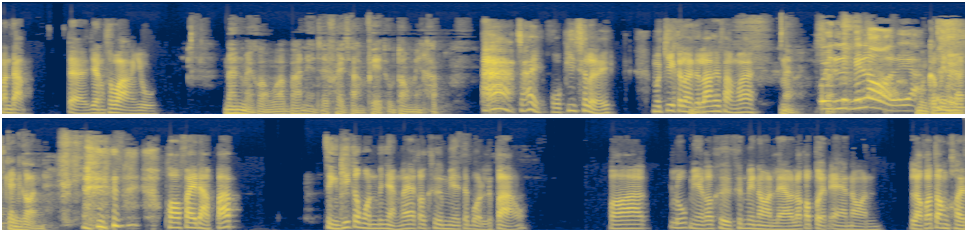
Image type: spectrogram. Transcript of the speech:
มันดับแต่ยังสว่างอยู่ นั่นหมายความว่าบ้านแอนใช้ไฟสามเฟสถูกต้องไหมครับอ่าใช่โอ้พี่เฉลย เมื่อกี้กำลังจะเล่าให้ฟังว่านะอุ้ยไม่หล่อเลยอะมึงก็ไม่นัดกันก่อน พอไฟดับปั๊บสิ่งที่กังวลเป็นอย่างแรกก็คือเมียจะบ่นหรือเปล่า เพราะว่าลูกเมียก็คือขึ้นไปนอนแล้ว แล้วก็เปิดแอร์นอน เราก็ต้องคอย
